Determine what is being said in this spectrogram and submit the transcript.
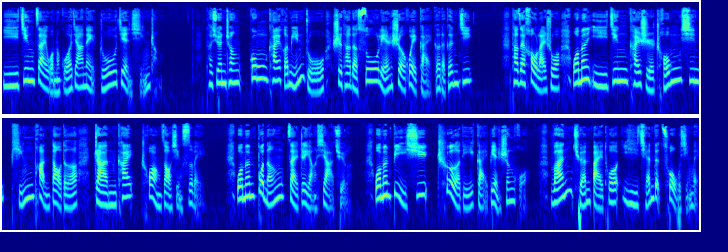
已经在我们国家内逐渐形成。”他宣称，公开和民主是他的苏联社会改革的根基。他在后来说：“我们已经开始重新评判道德，展开创造性思维。我们不能再这样下去了。我们必须彻底改变生活，完全摆脱以前的错误行为。”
